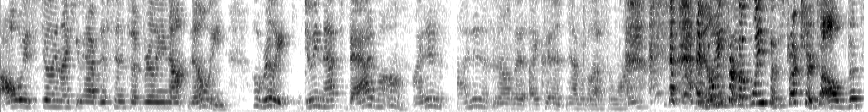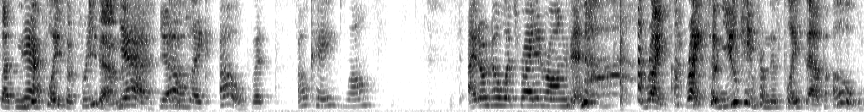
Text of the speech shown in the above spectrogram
always feeling like you have this sense of really not knowing oh really doing that's bad well oh i didn't i didn't know that i couldn't have a glass of wine and Really? going from a place of structure to all of a sudden Yeah. this place of freedom. Yeah. Yeah. And it's like, oh, but okay, well, I don't know what's right and wrong then. Right, right. So you came from this place of, oh,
